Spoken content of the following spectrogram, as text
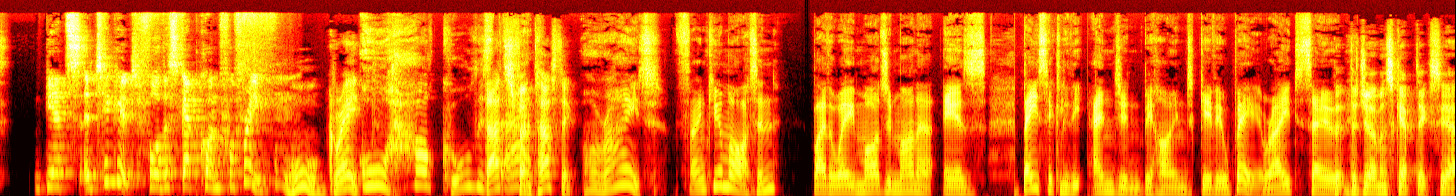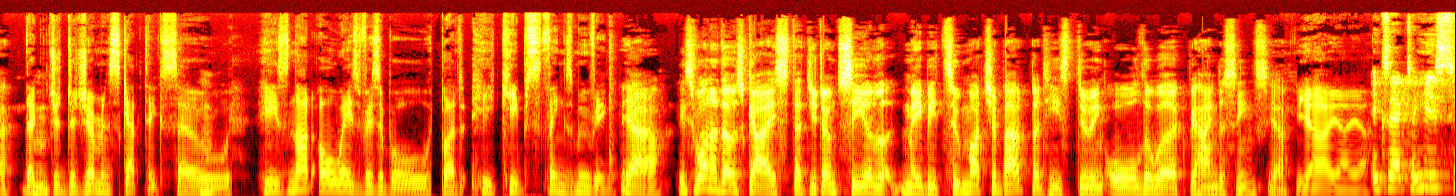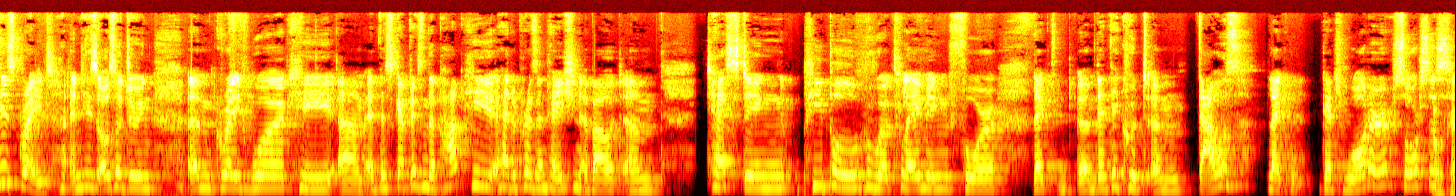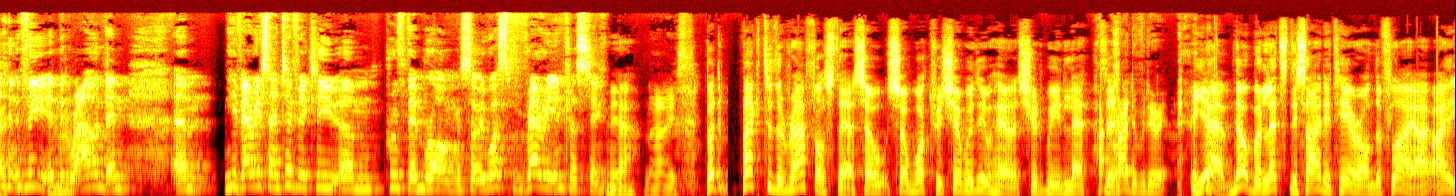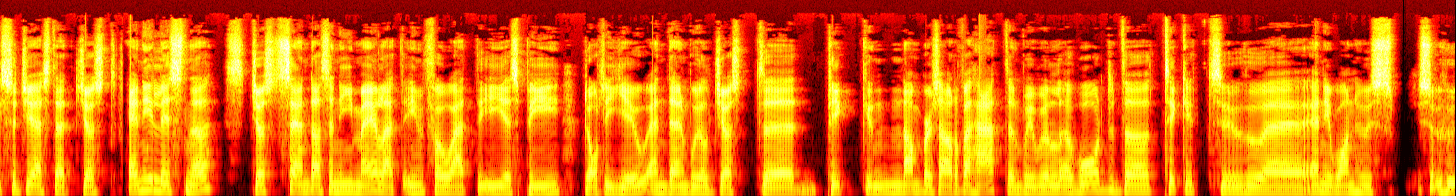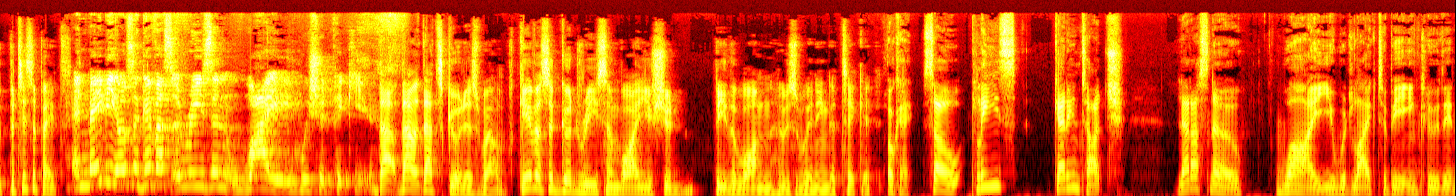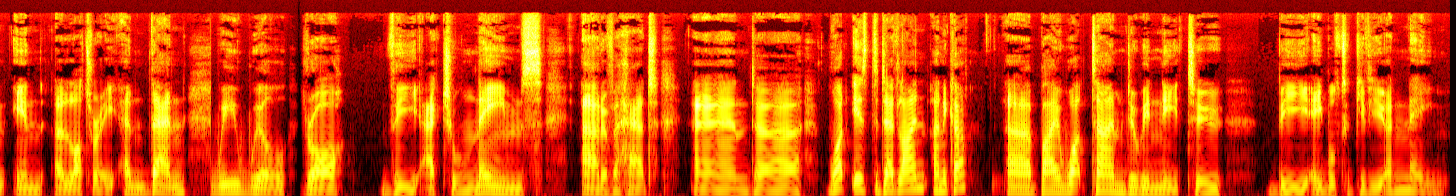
gets a ticket for the SkepKon for free. Oh, great. Oh, how cool is That's that? fantastic. All right. Thank you, Martin. By the way, Martin Mahner is basically the engine behind GWUP, right? So The, the German skeptics, yeah. the, G- the German skeptics. So he's not always visible, but he keeps things moving. Yeah, he's one of those guys that you don't see a lo- maybe too much about, but he's doing all the work behind the scenes. Yeah. Yeah, yeah, yeah. Exactly, he's he's great, and he's also doing um, great work. He um, at the Skeptics in the Pub, he had a presentation about um, testing people who were claiming for like um, that they could um, douse like get water sources Okay. in the in the ground, and um, he very scientifically um, proved them wrong. So it was very interesting. Yeah. Nice. But back to the raffles there. So, so what we, shall we do here? Should we let? Uh, how do we do it? yeah, no, but let's decide it here on the fly. I, I suggest that just any listener just send us an email at info at the esp.eu and then we'll just uh, pick numbers out of a hat and we will award the ticket to uh, anyone who's so- who participates. And maybe also give us a reason why we should pick you. That, that that's good as well. Give us a good reason why you should be the one who's winning the ticket. Okay, so please get in touch. Let us know why you would like to be included in a lottery, and then we will draw the actual names out of a hat. And uh, what is the deadline, Annika? Uh, by what time do we need to be able to give you a name?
